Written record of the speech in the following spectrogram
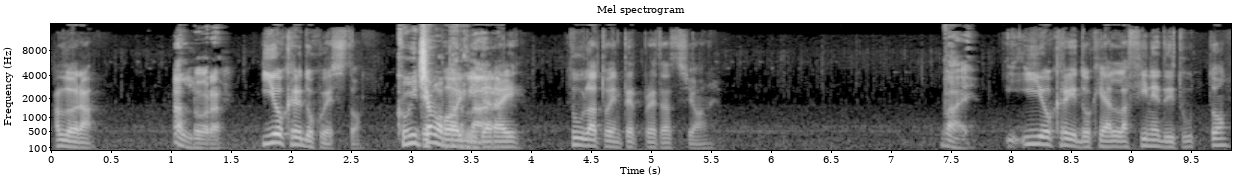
Allora, Allora, io credo questo. cominciamo e a poi mi parlare. darai tu la tua interpretazione. Vai. Io credo che alla fine di tutto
